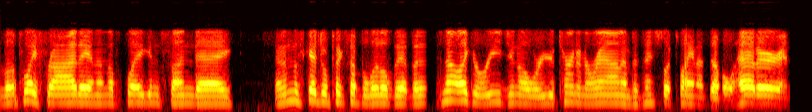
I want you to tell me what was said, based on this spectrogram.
They'll play Friday and then they'll play again Sunday, and then the schedule picks up a little bit. But it's not like a regional where you're turning around and potentially playing a doubleheader and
